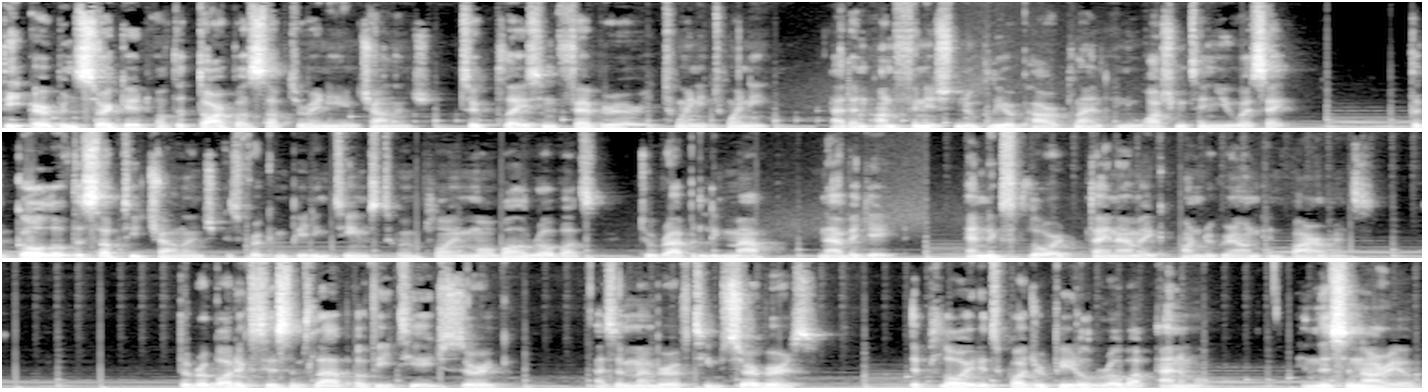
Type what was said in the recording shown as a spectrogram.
The urban circuit of the DARPA Subterranean Challenge took place in February 2020 at an unfinished nuclear power plant in Washington, USA. The goal of the Sub-T Challenge is for competing teams to employ mobile robots to rapidly map, navigate, and explore dynamic underground environments. The Robotic Systems Lab of ETH Zurich, as a member of Team Cerberus, deployed its quadrupedal robot ANYmal. In this scenario,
